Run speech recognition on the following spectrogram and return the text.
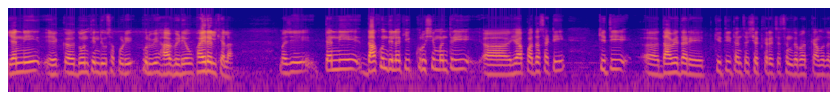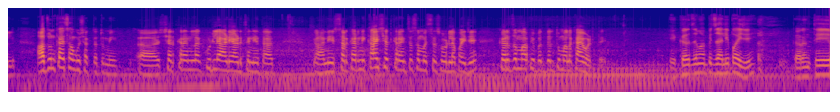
यांनी एक दोन तीन दिवसापूर्वी पूर्वी हा व्हिडिओ व्हायरल केला. म्हणजे त्यांनी दाखवून दिलं की कृषी मंत्री अ, ह्या पदासाठी किती दावेदार आहेत किती त्यांचं शेतकऱ्याच्या संदर्भात कामं झालीत. अजून काय सांगू शकता तुम्ही? शेतकऱ्यांना कुठल्या अडीअडचणी येतात? आणि सरकारने काय शेतकऱ्यांच्या समस्या सोडल्या पाहिजे? कर्जमाफीबद्दल तुम्हाला काय वाटतंय? हे कर्जमाफी झाली पाहिजे. कारण ते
